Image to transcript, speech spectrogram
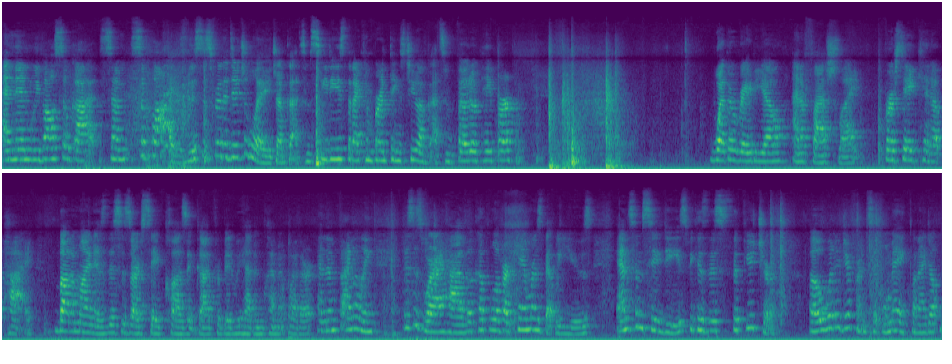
And then we've also got some supplies. This is for the digital age. I've got some CDs that I can burn things to. I've got some photo paper weather radio, and a flashlight. First aid kit up high. Bottom line is this is our safe closet, God forbid we have inclement weather. And then finally, this is where I have a couple of our cameras that we use and some CDs because this is the future. Oh, what a difference it will make when I don't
